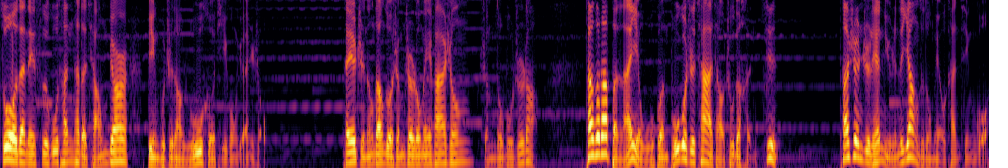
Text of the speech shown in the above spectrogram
坐在那似乎坍塌的墙边，并不知道如何提供援手。他也只能当做什么事都没发生，什么都不知道。他和他本来也无关，不过是恰巧住得很近。他甚至连女人的样子都没有看清过，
